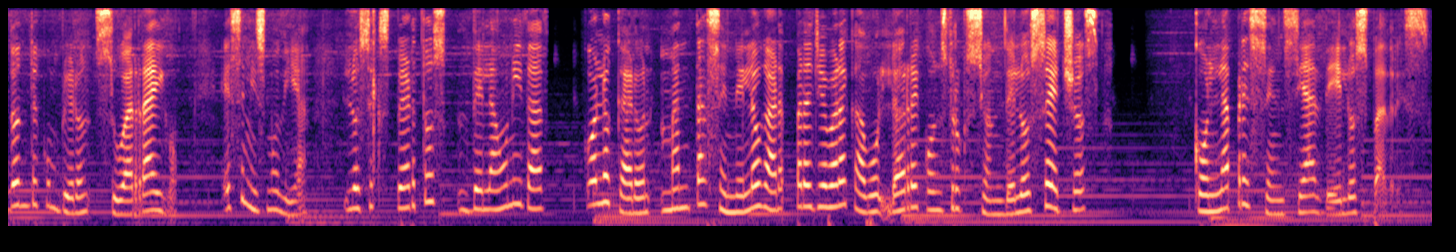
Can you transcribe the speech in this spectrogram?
donde cumplieron su arraigo. Ese mismo día, los expertos de la unidad colocaron mantas en el hogar para llevar a cabo la reconstrucción de los hechos con la presencia de los padres.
